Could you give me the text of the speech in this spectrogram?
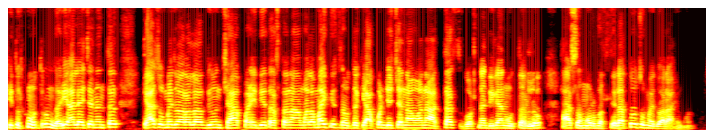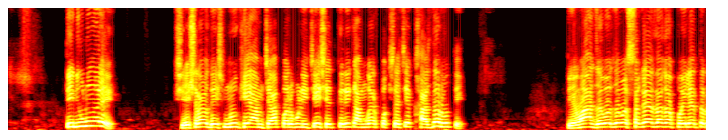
तिथून उतरून घरी आल्याच्यानंतर त्याच उमेदवाराला देऊन चहा पाणी देत असताना आम्हाला माहितीच नव्हतं की आपण ज्याच्या नावानं आत्ताच घोषणा दिल्यानं उतरलो हा समोर बसलेला तोच उमेदवार आहे म्हणून. ते निवडून आले. शेषराव देशमुख हे आमच्या परभणीचे शेतकरी कामगार पक्षाचे खासदार होते. तेव्हा जवळजवळ सगळ्या जागा पहिल्या तर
